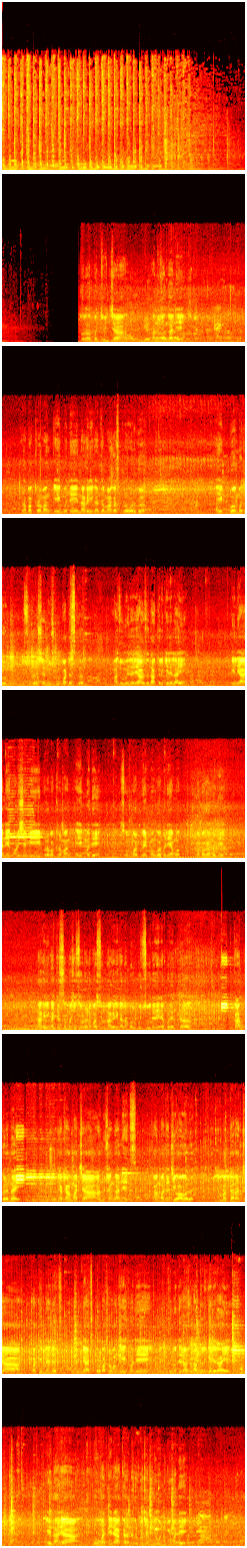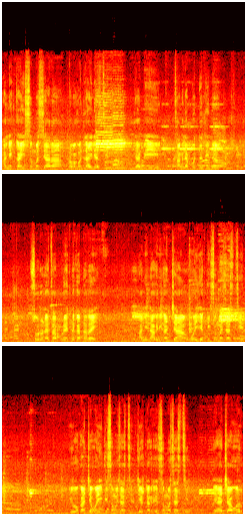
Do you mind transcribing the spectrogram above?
दोन हजार पंचवीसच्या अनुषंगाने प्रभाग क्रमांक एकमध्ये नागरिकांचा मागास प्रवर्ग एक ब मधून सुदर्शन विष्णू पाटसकर आज उमेदवारी अर्ज दाखल केलेला आहे. गेली अनेक वर्ष मी प्रभाग क्रमांक एकमध्ये सोमवारपेठ मंगळपेठ या प्रभागामध्ये नागरिकांच्या समस्या सोडवण्यापासून नागरिकांना मूलभूत सुविधा देण्यापर्यंत काम करत आहे. या कामाच्या अनुषंगानेच कामाच्या जीवावरच या मतदाराच्या पाठिंब्यानंच मी आज प्रभाग क्रमांक एकमध्ये उमेदवारी अर्ज दाखल केलेला आहे. येणाऱ्या होऊ घातलेल्या करानगर पंचायत निवडणुकीमध्ये अनेक काही समस्या प्रभागामध्ये राहिल्या असतील. त्या मी चांगल्या पद्धतीनं सोडवण्याचा प्रयत्न करणार आहे. आणि नागरिकांच्या वैयक्तिक समस्या असतील युवकांच्या वैयक्तिक समस्या असतील ज्येष्ठ नागरिकांच्या समस्या असतील याच्यावर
